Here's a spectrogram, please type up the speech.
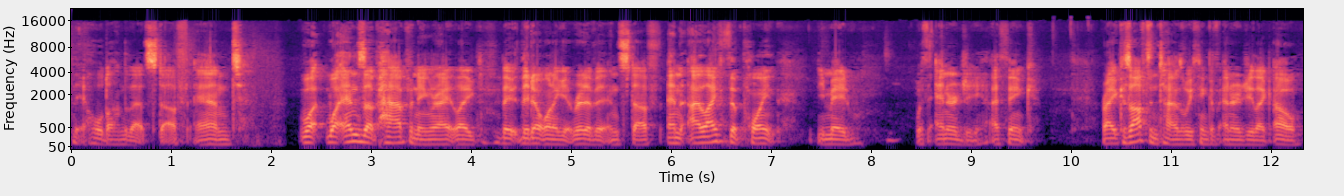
they hold on to that stuff and what what ends up happening, right? Like they, they don't want to get rid of it and stuff. And I like the point you made with energy, I think. Right? Because oftentimes we think of energy like, oh,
